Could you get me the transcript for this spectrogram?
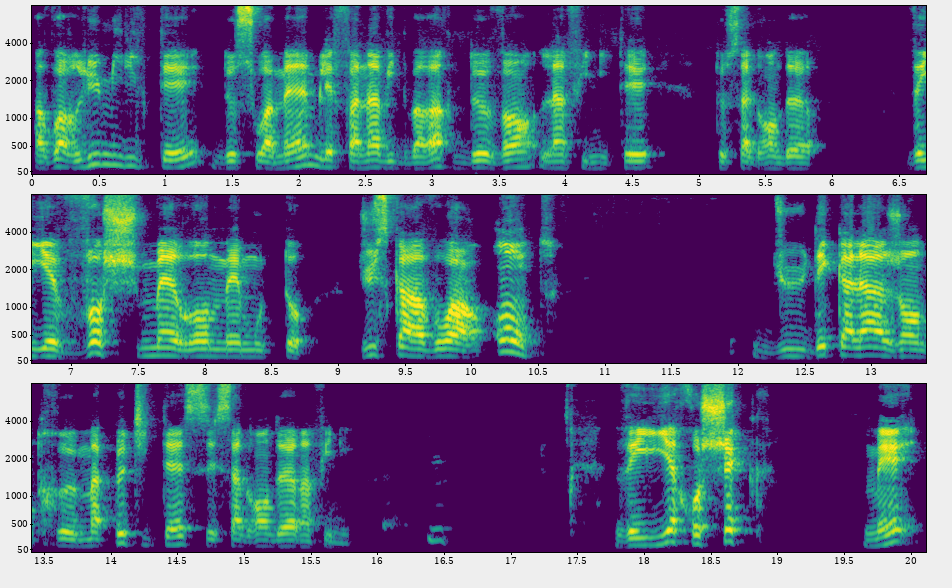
avoir l'humilité de soi-même, les vidbarach, devant l'infinité de sa grandeur. Ve'yevosh meromemuto, jusqu'à avoir honte du décalage entre ma petitesse et sa grandeur infinie. Mais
